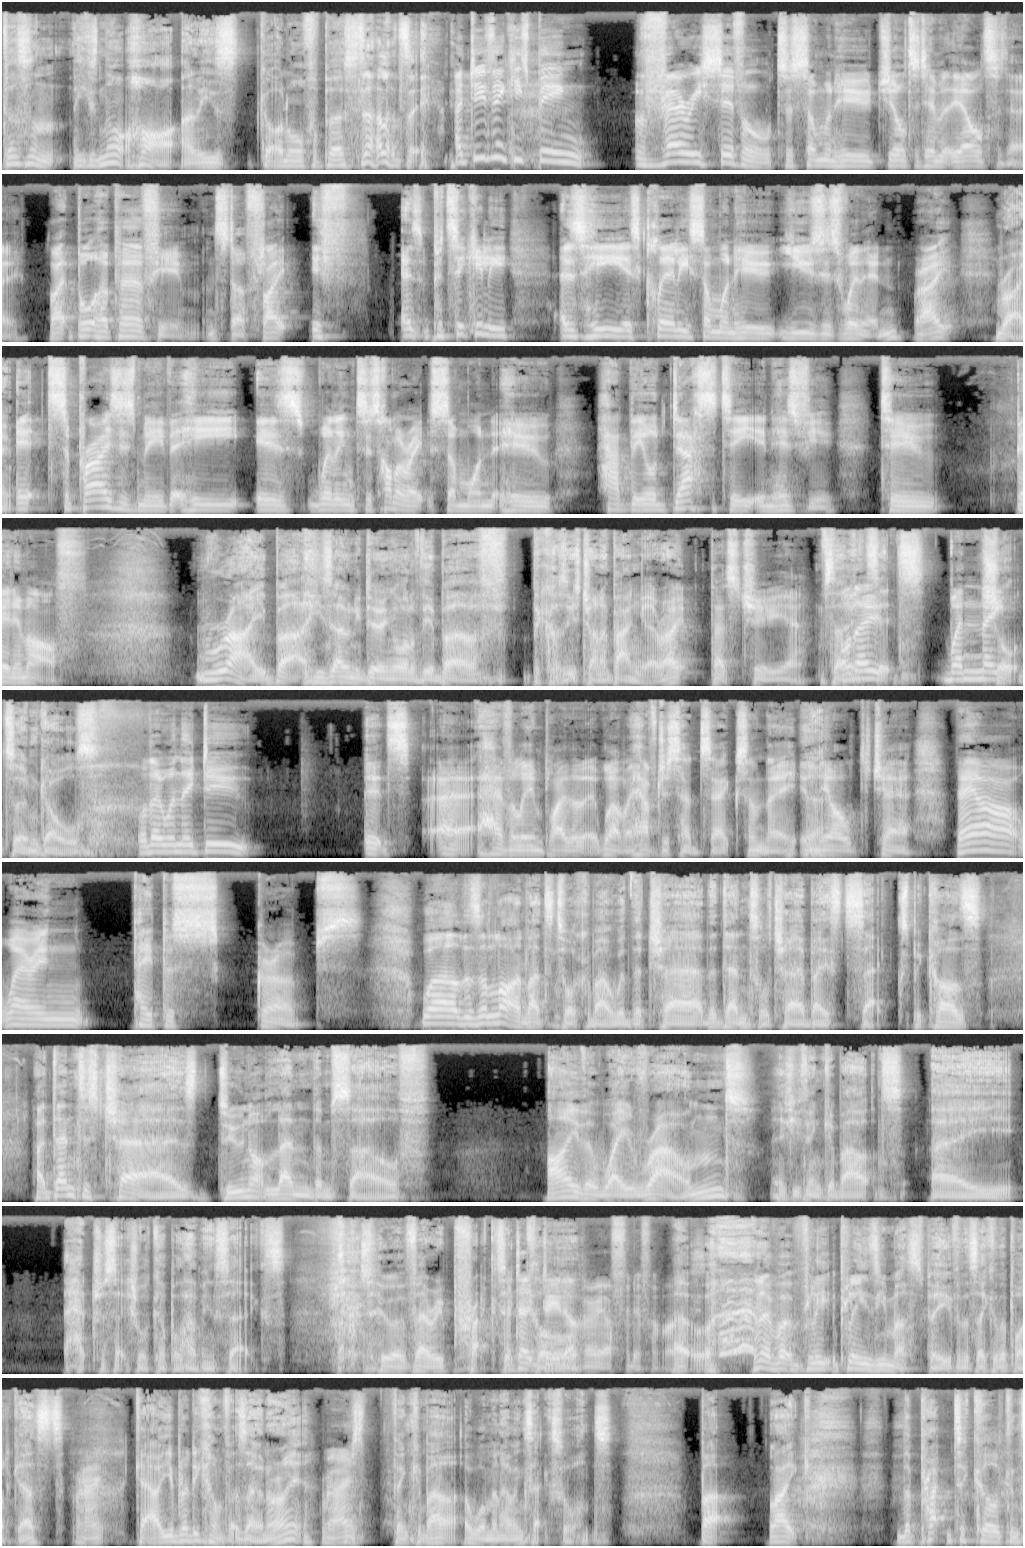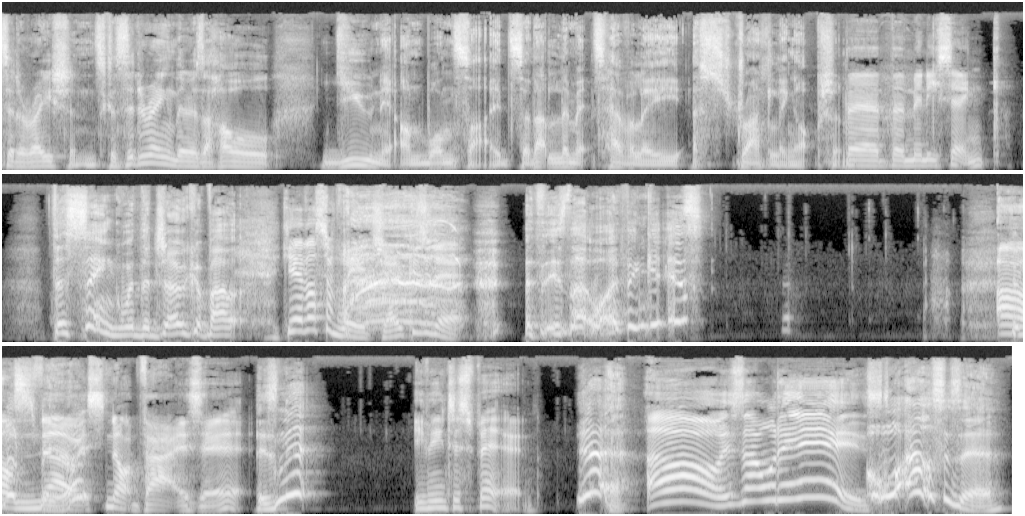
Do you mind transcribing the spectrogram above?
doesn't. He's not hot, and he's got an awful personality. I do think he's being very civil to someone who jilted him at the altar, though. Like, bought her perfume and stuff. Like, if, as particularly as he is clearly someone who uses women, right? Right. It surprises me that he is willing to tolerate someone who had the audacity, in his view, to bin him off. right, but he's only doing all of the above because he's trying to bang her, right? That's true, yeah. So although it's, it's when they short term goals. although when they do, it's uh, heavily implied that well they have just had sex, haven't they? In the old chair, they are wearing paper scrubs. Well, there's a lot I'd like to talk about with the chair, the dental chair based sex, because like dentist chairs do not lend themselves either way round. If you think about a heterosexual couple having sex to a very practical. I don't do that very often if I'm honest. Uh, no, but please, please, you must, be for the sake of the podcast. Right. Get out your bloody comfort zone, all right? Right. Just think about a woman having sex for once. But, like, the practical considerations, considering there is a whole unit on one side, so that limits heavily a straddling option. the the mini sink. The sink with the joke about, Yeah, that's a weird joke, isn't it? is that what I think it is? Oh no, right? it's not that, is it? Isn't it? You mean to spit in? Yeah. Oh, is that what it is? Oh, what else is there?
